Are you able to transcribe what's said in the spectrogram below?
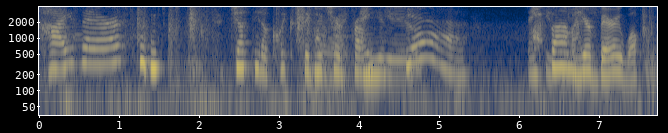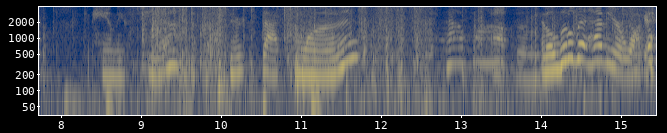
Hi there. Just need a quick signature right, from you. you. Yeah. Thank you so awesome. You're very welcome. I can hand these to you. There's that one. That one. Awesome. And a little bit heavier one. Okay,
